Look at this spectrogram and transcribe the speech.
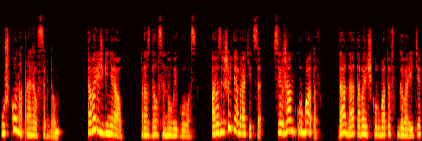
Ушко направился в дом. «Товарищ генерал», — раздался новый голос, — «а разрешите обратиться? Сержант Курбатов». «Да-да, товарищ Курбатов, говорите.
